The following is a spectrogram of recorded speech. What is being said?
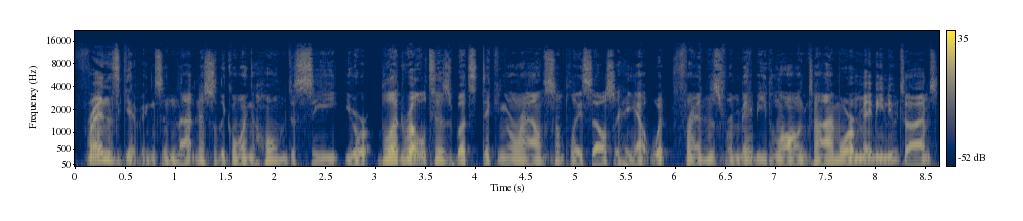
friendsgivings and not necessarily going home to see your blood relatives, but sticking around someplace else or hang out with friends from maybe long time or maybe new times.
